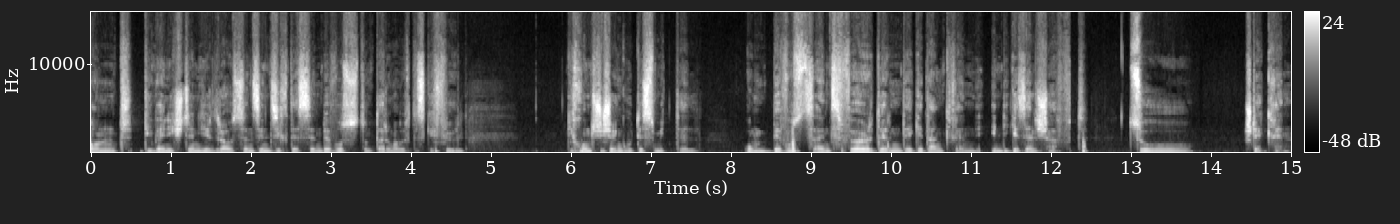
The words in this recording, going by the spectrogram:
und die wenigsten hier draußen sind sich dessen bewusst. Und darum habe ich das Gefühl, die Kunst ist ein gutes Mittel, um bewusstseinsfördernde Gedanken in die Gesellschaft zu stecken.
